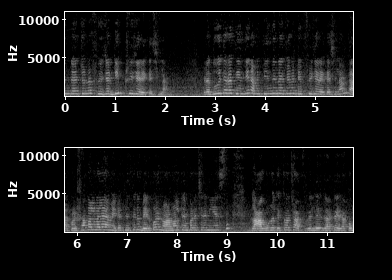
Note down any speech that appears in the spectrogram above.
দিনের জন্য ফ্রিজে, ডিপ ফ্রিজে রেখেছিলাম। এটা দুই থেকে তিন দিন, আমি তিন দিনের জন্য ডিপ ফ্রিজে রেখেছিলাম। তারপরে সকালবেলায় আমি এটা ফ্রিজ থেকে বের করে নর্মাল টেম্পারেচারে নিয়ে এসেছি। গাগুলো দেখতে পাচ্ছ, আপেলের গাটা এরকম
